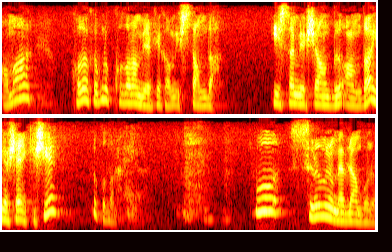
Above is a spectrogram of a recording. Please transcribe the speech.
ama kolay bunu kullanamıyor erkek ama İslam'da. İslam yaşandığı anda yaşayan kişi bunu kullanamıyor. Bu sınırlıyor Mevlam bunu.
